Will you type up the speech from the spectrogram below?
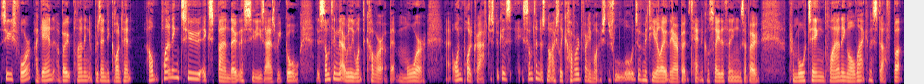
series four, again, about planning and presenting content I'm planning to expand out this series as we go. It's something that I really want to cover a bit more uh, on Podcraft, just because it's something that's not actually covered very much. There's loads of material out there about the technical side of things, about promoting, planning, all that kind of stuff. But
